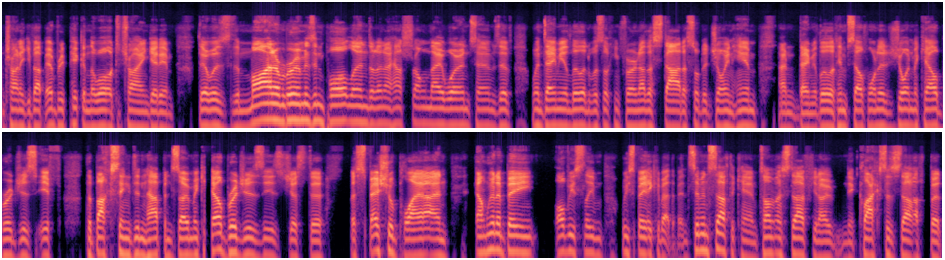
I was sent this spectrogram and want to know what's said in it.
trying to give up every pick in the world to try and get him. There was the minor rumors in Portland. I don't know how strong they were in terms of when Damian Lillard was looking for another star to sort of join him, and Damian Lillard himself wanted to join Mikal Bridges if the Bucks thing didn't happen. So Mikal Bridges is just a a special player, and I'm going to be obviously we speak about the Ben Simmons stuff, the Cam Thomas stuff, you know, Nick Claxton stuff, but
